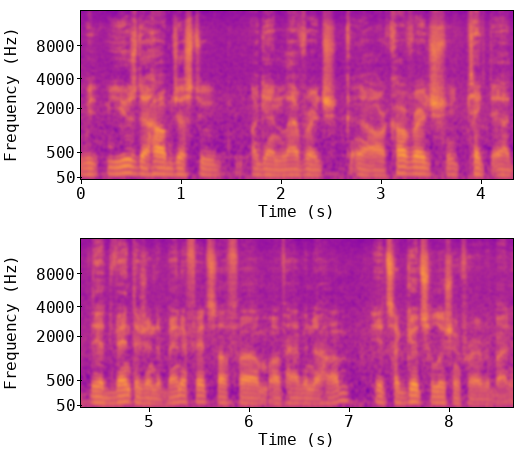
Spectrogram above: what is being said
we use the hub just to again leverage uh, our coverage, take the, uh, the, advantage and the benefits of um, of having the hub. It's a good solution for everybody.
